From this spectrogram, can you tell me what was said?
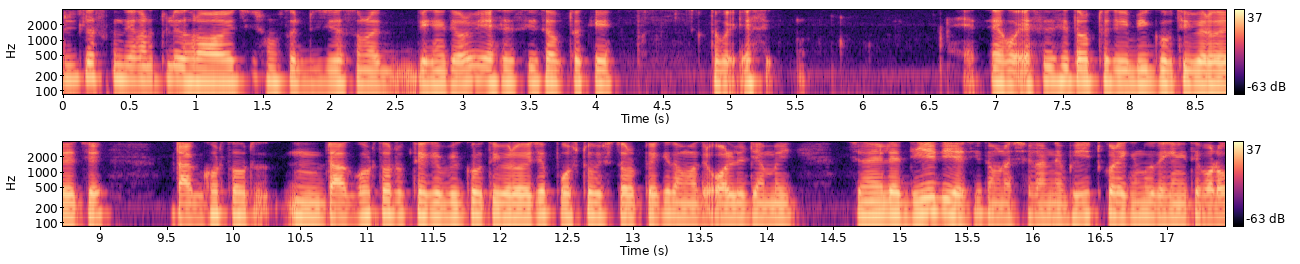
ডিটেলস কিন্তু এখানে তুলে ধরা হয়েছে, সমস্ত ডিটেলস তোমরা দেখে নিতে পারবে। এসএসসি সব থেকে তো এস দেখো এসএসসি তরফ থেকে বিজ্ঞপ্তি বের হয়েছে। ডাকঘর তরফ ডাকঘর তরফ থেকে বিজ্ঞপ্তি বের হয়েছে পোস্ট অফিস তরফ থেকে তোমাদের অলরেডি আমি চ্যানেলে দিয়ে দিয়েছি, তোমরা সেখানে ভিজিট করে কিন্তু দেখে নিতে পারো।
